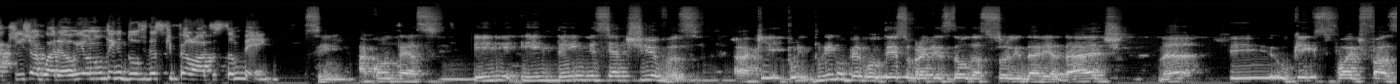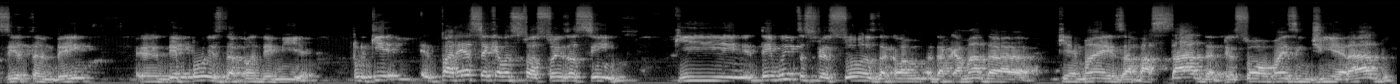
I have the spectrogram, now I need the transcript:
Aqui em Jaguarão e eu não tenho dúvidas que Pelotas também. Sim, acontece. E, e tem iniciativas aqui. Por, por que eu perguntei sobre a questão da solidariedade, né? E o que, que se pode fazer também eh, depois da pandemia? Porque parece aquelas situações assim que tem muitas pessoas da, da camada que é mais abastada, pessoal mais endinheirado,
